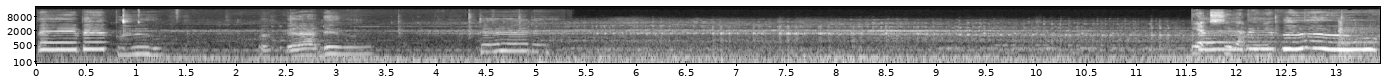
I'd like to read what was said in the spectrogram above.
baby blue, what could I do? Da-da. Yet to see that movie. Blue.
